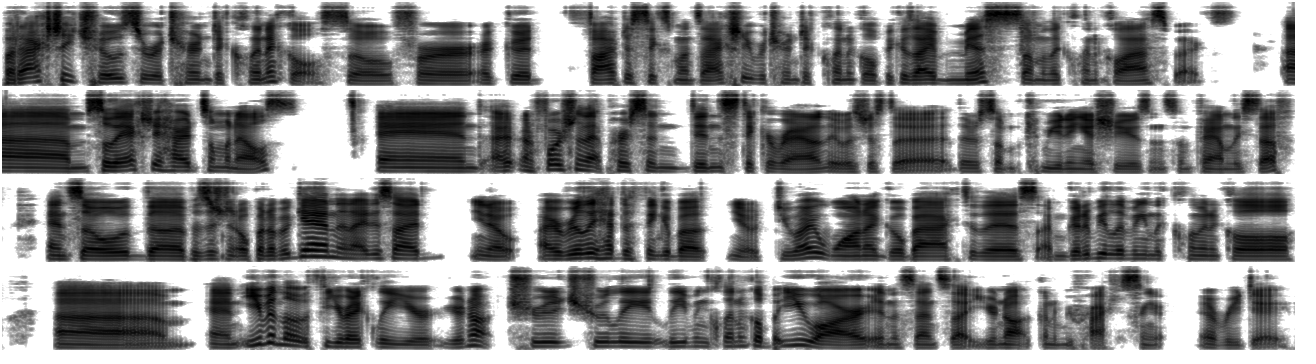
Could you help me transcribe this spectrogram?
but I actually chose to return to clinical. So for a good five to six months, I actually returned to clinical because I missed some of the clinical aspects. Um, so they actually hired someone else and uh, unfortunately that person didn't stick around. It was just a there's some commuting issues and some family stuff. And so the position opened up again and i decided you know i really had to think about you know do i want to go back to this? I'm going to be living in the clinical um, and even though theoretically you're you're not truly truly leaving clinical but you are in the sense that you're not going to be practicing every day.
